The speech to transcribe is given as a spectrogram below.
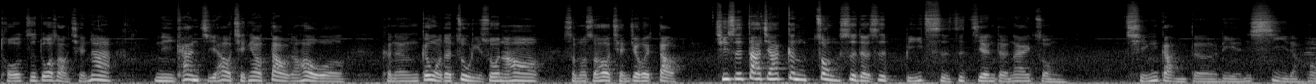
投资多少钱？那你看几号钱要到，然后我可能跟我的助理说，然后什么时候钱就会到。其实大家更重视的是彼此之间的那一种情感的联系，然后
